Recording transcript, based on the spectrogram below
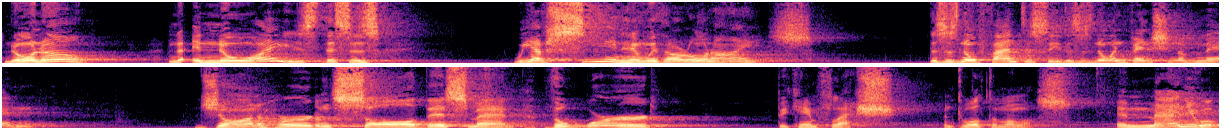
No, no. In no wise. This is, we have seen him with our own eyes. This is no fantasy. This is no invention of men. John heard and saw this man. The Word became flesh and dwelt among us. Emmanuel,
